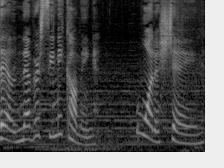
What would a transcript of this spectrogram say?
They'll never see me coming. What a shame.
